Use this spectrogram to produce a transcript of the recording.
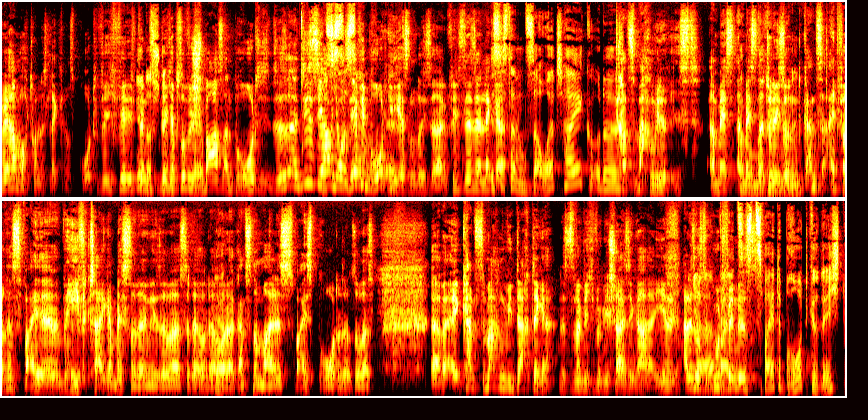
wir- haben auch tolles, leckeres Brot. Ich, ich, Ja, das ich habe so viel ja. Spaß an Brot. Das, dieses Jahr habe ich auch das sehr dann? viel Brot Äh, gegessen, muss ich sagen. Finde ich sehr, sehr lecker. Ist es dann Sauerteig oder? Kannst machen, wie du willst. Am besten, am besten natürlich so ein ganz einfaches Wei äh, Hefeteig am besten oder irgendwie sowas oder oder, Ja. oder ganz normales Weißbrot oder sowas. Aber äh, kannst du machen wie ein Dachdecker. Das ist wirklich wirklich scheißegal. Alles was du gut findest. Das zweite Brotgericht.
